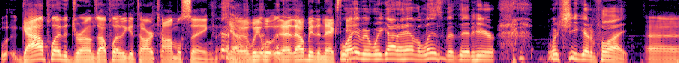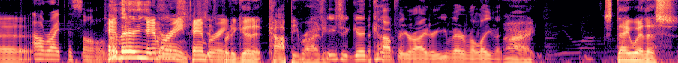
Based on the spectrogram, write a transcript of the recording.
we, Guy will play the drums. I'll play the guitar. Tom will sing. Yeah. Uh, we, we, that, that'll be the next. Wait a minute, we got to have Elizabeth in here. What's she gonna play? Uh, I'll write the song. Oh, there you go. tambourine, tambourine. Pretty good at copywriting. She's a good copywriter. You better believe it. All right. Stay with us.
